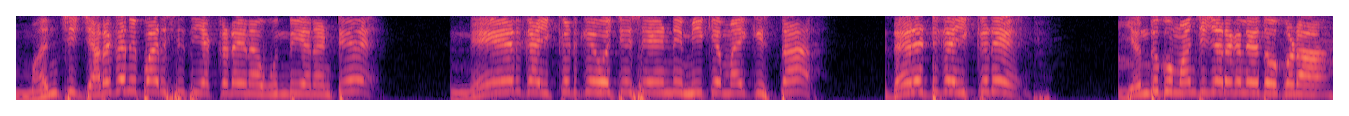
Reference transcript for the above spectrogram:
మంచి జరగని పరిస్థితి ఎక్కడైనా ఉంది అని అంటే నేరుగా ఇక్కడికే వచ్చేసేయండి మీకే మైక్ ఇస్తా. డైరెక్ట్గా ఇక్కడే. ఎందుకు మంచి జరగలేదో కూడా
